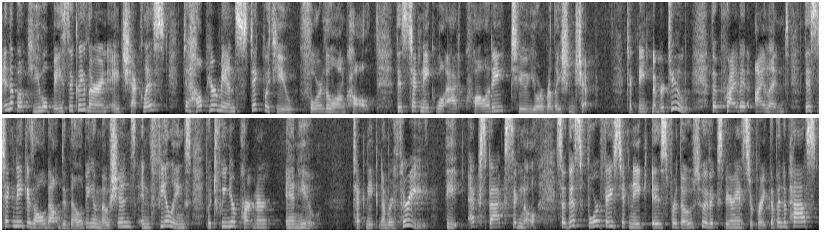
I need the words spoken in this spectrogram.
In the book, you will basically learn a checklist to help your man stick with you for the long haul. This technique will add quality to your relationship. Technique number two, the private island. This technique is all about developing emotions and feelings between your partner and you. Technique number three, the X-back signal. So this four-phase technique is for those who have experienced a breakup in the past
